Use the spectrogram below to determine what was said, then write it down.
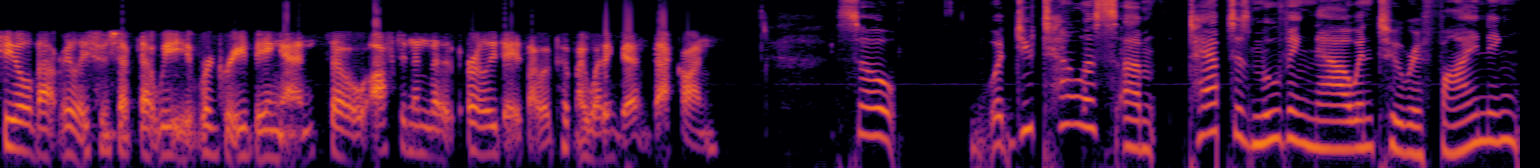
feel that relationship that we were grieving. And so often in the early days, I would put my wedding band back on. So, would you tell us? Um, TAPS is moving now into refining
